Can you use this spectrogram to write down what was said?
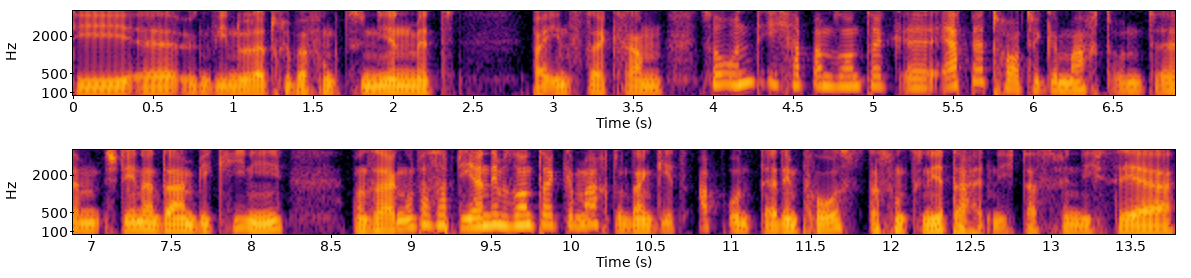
die äh, irgendwie nur darüber funktionieren mit, bei Instagram. So, und ich habe am Sonntag äh, Erdbeertorte gemacht und ähm, stehen dann da im Bikini und sagen, und was habt ihr an dem Sonntag gemacht? Und dann geht's ab unter dem Post. Das funktioniert da halt nicht. Das finde ich sehr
